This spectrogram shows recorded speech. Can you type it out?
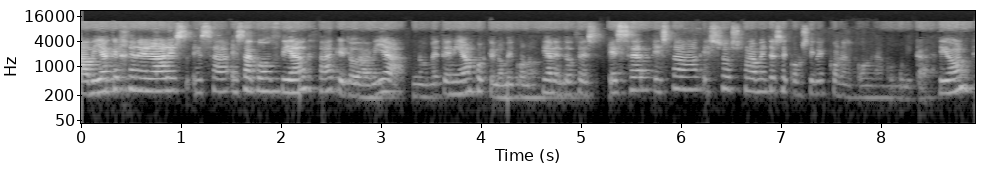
había que generar esa, esa, confianza que todavía no me tenían porque no me conocían. Entonces, esa, esa, eso solamente se consigue con, con, la comunicación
